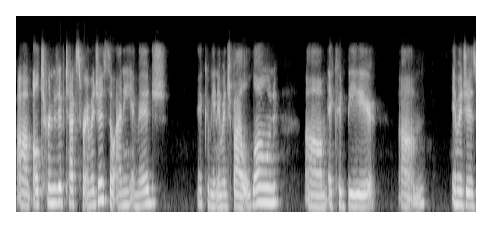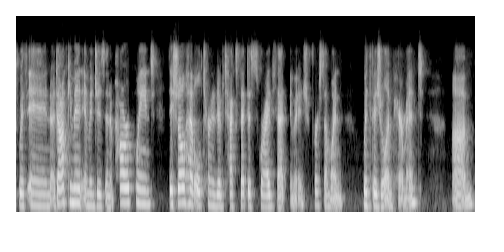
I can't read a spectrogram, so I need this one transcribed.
Um, alternative text for images, so any image, it could be an image file alone, um, it could be um, images within a document, images in a PowerPoint, they should all have alternative text that describes that image for someone with visual impairment. Um,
